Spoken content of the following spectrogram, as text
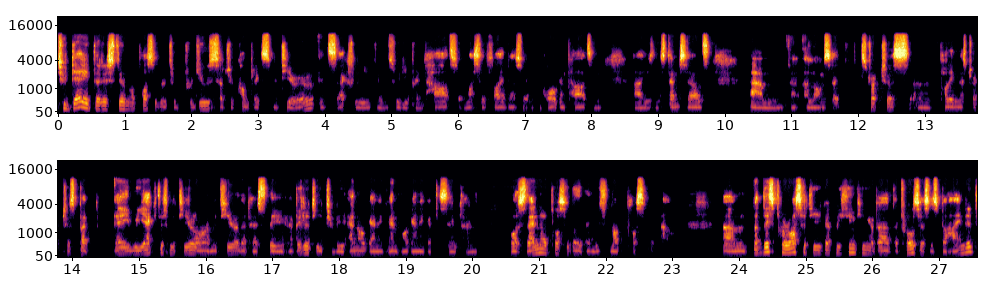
to date, that is still not possible to produce such a complex material. It's actually you can 3D print hearts or muscle fibers or organ parts and uh, using stem cells um, alongside structures, uh, polymer structures. But a reactive material or a material that has the ability to be anorganic and organic at the same time was then not possible and is not possible now. Um, but this porosity got me thinking about the processes behind it.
